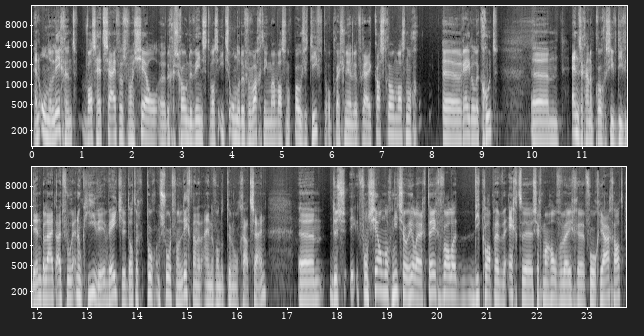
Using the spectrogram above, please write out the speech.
en onderliggend was het cijfers van Shell, uh, de geschoonde winst, was iets onder de verwachting, maar was nog positief. De operationele vrije kaststroom was nog uh, redelijk goed. Um, en ze gaan een progressief dividendbeleid uitvoeren. En ook hier weer weet je dat er toch een soort van licht aan het einde van de tunnel gaat zijn. Um, dus ik vond Shell nog niet zo heel erg tegenvallen. Die klap hebben we echt uh, zeg maar halverwege vorig jaar gehad.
